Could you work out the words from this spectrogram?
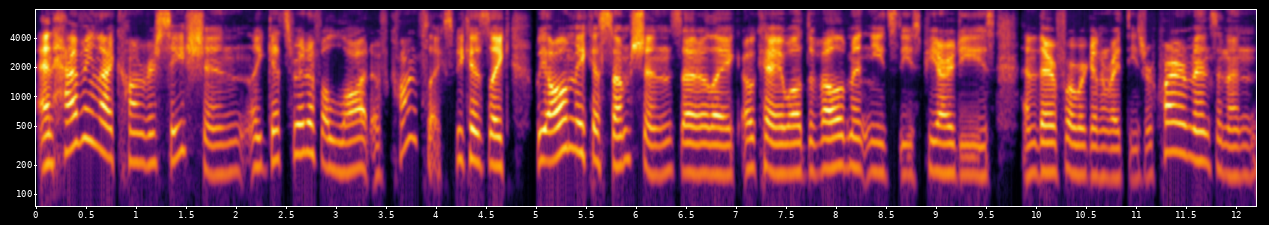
And having that conversation like gets rid of a lot of conflicts because like we all make assumptions that are like okay well development needs these prds and therefore we're going to write these requirements and then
